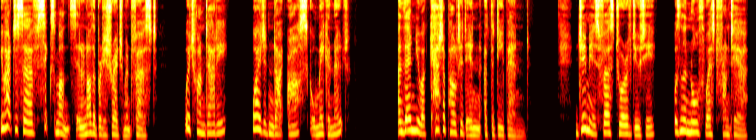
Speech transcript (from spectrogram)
You had to serve six months in another British regiment first. Which one, Daddy? Why didn't I ask or make a note? And then you were catapulted in at the deep end. Jimmy's first tour of duty was on the northwest frontier,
